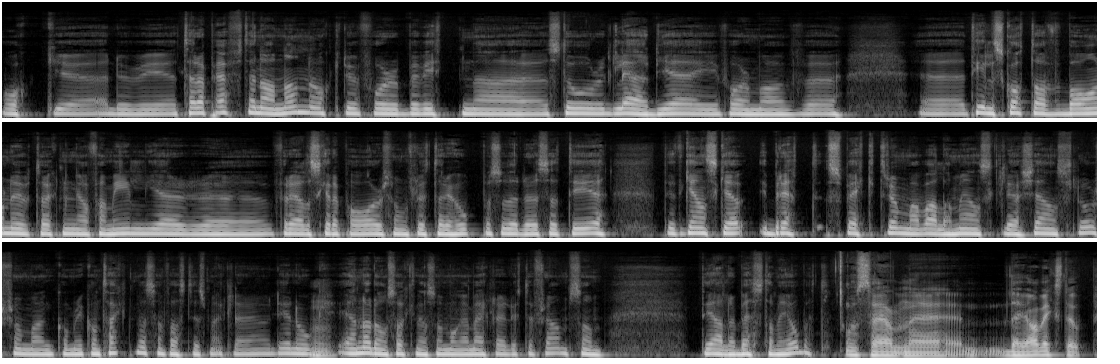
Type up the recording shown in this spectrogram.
och eh, du är terapeut en annan och du får bevittna stor glädje i form av eh, tillskott av barn, utökning av familjer, eh, förälskade par som flyttar ihop och så vidare. Så det är, det är ett ganska brett spektrum av alla mänskliga känslor som man kommer i kontakt med som fastighetsmäklare. Det är nog mm. en av de sakerna som många mäklare lyfter fram som det allra bästa med jobbet. Och sen eh, där jag växte upp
